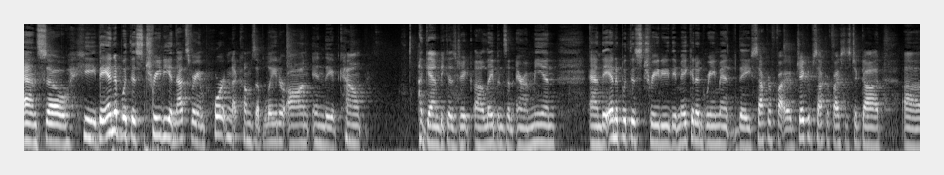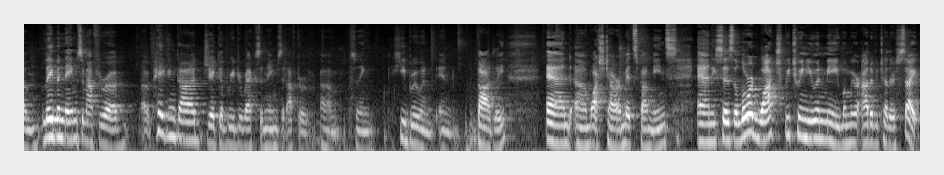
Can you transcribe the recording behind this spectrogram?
And so he they end up with this treaty, and that's very important. That comes up later on in the account, again because Jake, uh, Laban's an Aramean, and they end up with this treaty. They make an agreement. They sacrifice. Jacob sacrifices to God. Um, Laban names him after a, a, pagan god. Jacob redirects and names it after um, something Hebrew and, and godly and um, watchtower Mizpah means and he says the lord watch between you and me when we were out of each other's sight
